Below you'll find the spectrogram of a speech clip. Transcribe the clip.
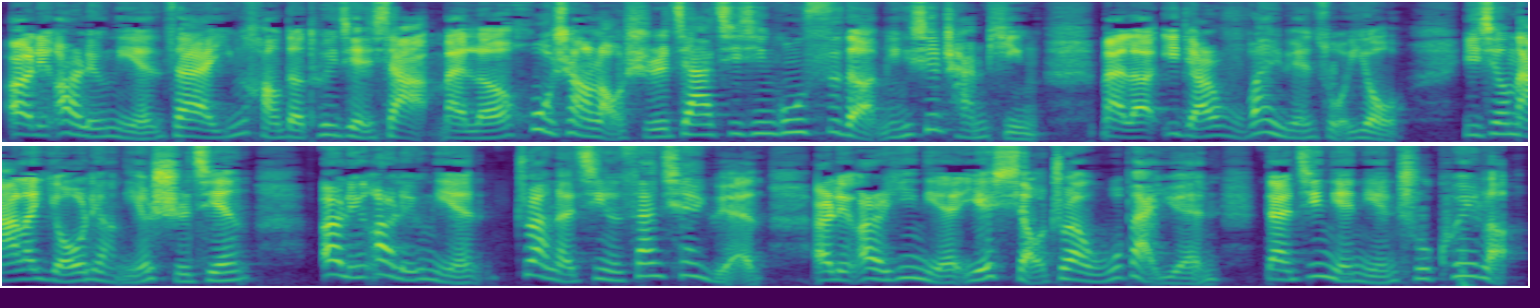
二零二零年在银行的推荐下买了沪上老师加基金公司的明星产品，买了一点五万元左右，已经拿了有两年时间。二零二零年赚了近三千元，二零二一年也小赚五百元，但今年年初亏了。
